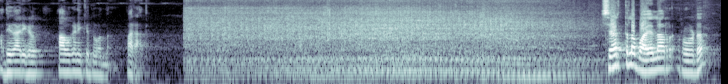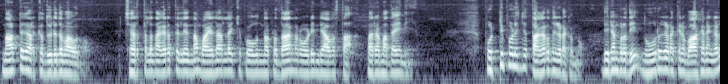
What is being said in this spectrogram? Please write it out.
അധികാരികൾ അവഗണിക്കുന്നുവെന്ന് പരാതി. ചേർത്തല വയലാർ റോഡ് നാട്ടുകാർക്ക് ദുരിതമാകുന്നു. ചേർത്തല നഗരത്തിൽ നിന്നും വയലാറിലേക്ക് പോകുന്ന പ്രധാന റോഡിന്റെ അവസ്ഥ പരമദയനീയം. പൊട്ടിപ്പൊളിഞ്ഞ് തകർന്നു കിടക്കുന്നു. ദിനംപ്രതി നൂറുകണക്കിന് വാഹനങ്ങൾ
